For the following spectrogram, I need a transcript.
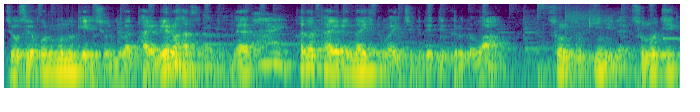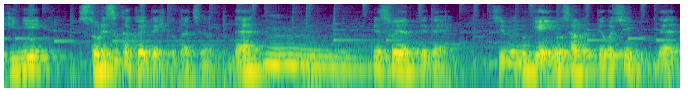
女性ホルモンの減少には耐えれるはずなんだね、はい、ただ耐えれない人が一部出てくるのはその時にねその時期にストレス抱えた人たちなんだね。でそうやってね自分の原因を探ってほしいんだね。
